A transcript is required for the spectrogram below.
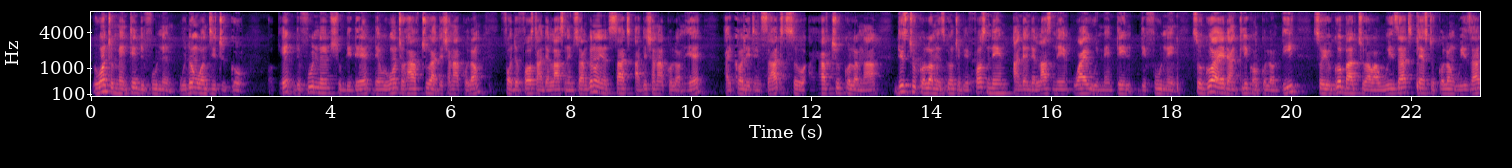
we want to maintain the full name. We don't want it to go. Okay, the full name should be there. Then we want to have two additional column for the first and the last name. So I'm going to insert additional column here. I call it insert. So I have two column now. This two column is going to be first name and then the last name while we maintain the full name. So go ahead and click on column B. So you go back to our wizard, test to column wizard.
